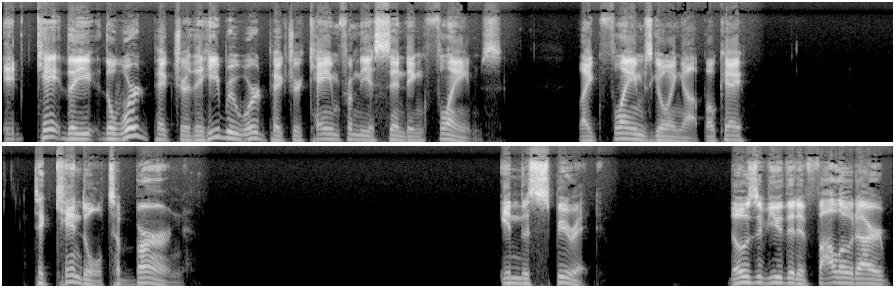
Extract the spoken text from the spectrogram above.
it came the the word picture, the Hebrew word picture came from the ascending flames. Like flames going up, okay? To kindle, to burn in the spirit. Those of you that have followed our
